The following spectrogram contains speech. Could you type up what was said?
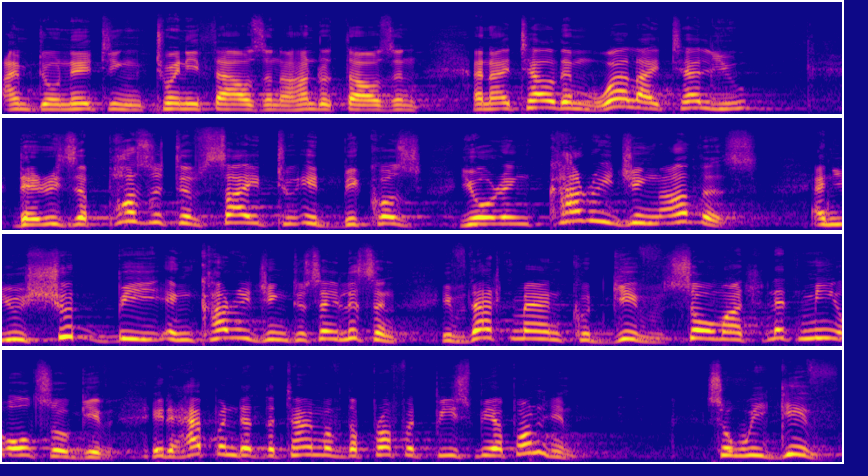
I'm donating 20,000, 100,000. And I tell them, well, I tell you, there is a positive side to it because you're encouraging others. And you should be encouraging to say, listen, if that man could give so much, let me also give. It happened at the time of the Prophet, peace be upon him. So we give.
